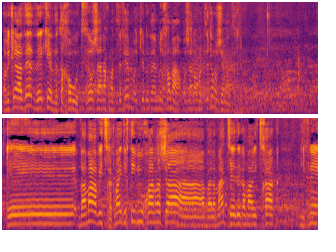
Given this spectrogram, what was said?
במקרה הזה, זה כן, זה תחרות. זה או שאנחנו מצליחים, כאילו זה מלחמה, או שאנחנו מצליחים או שהם מצליחים. אה, ואמר רב יצחק, מה דכתיב יוחנן רשע, בלמד צדק אמר יצחק לפני,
